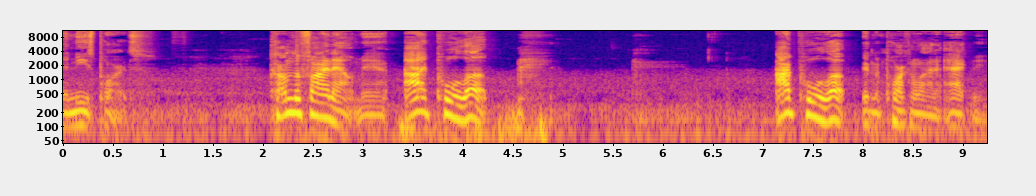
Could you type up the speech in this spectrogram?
in these parts. Come to find out, man, I pull up. I pull up in the parking lot of Acme,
